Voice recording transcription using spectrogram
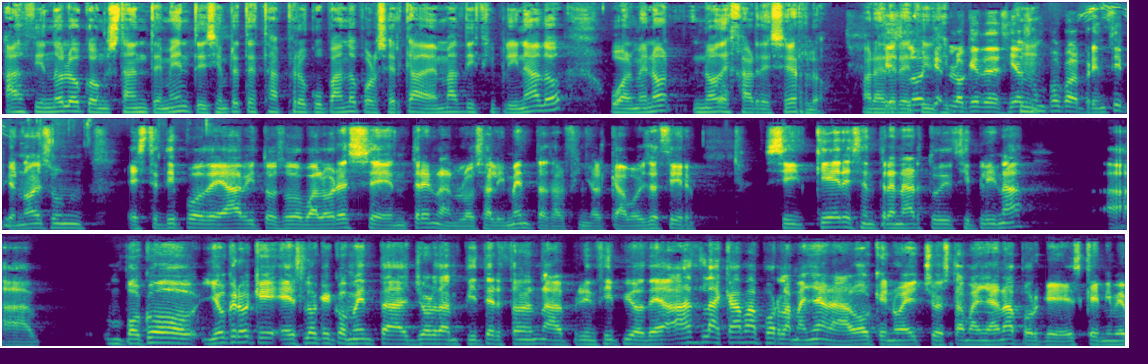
haciéndolo constantemente y siempre te estás preocupando por ser cada vez más disciplinado o al menos no dejar de serlo. es lo que, lo que, decías mm. un poco al principio, ¿no? Es un, este tipo de hábitos o valores se entrenan, los alimentas al fin y al cabo. Es decir, si quieres entrenar tu disciplina, Uh, un poco, yo creo que es lo que comenta Jordan Peterson al principio de haz la cama por la mañana, algo que no he hecho esta mañana porque es que ni me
